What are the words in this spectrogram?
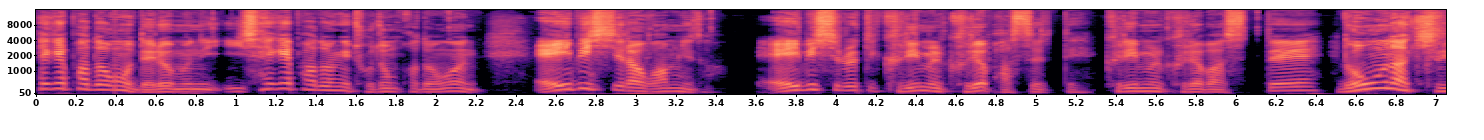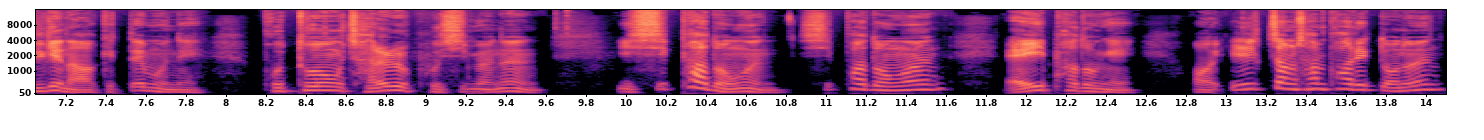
세 개 파동으로 내려오면 이 세 개 파동의 조정 파동은 ABC라고 합니다. ABC로 이렇게 그림을 그려봤을 때, 그림을 그려봤을 때 너무나 길게 나왔기 때문에 보통 자료를 보시면은 이 C파동은 C파동은 A파동에 어, 1.382 또는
